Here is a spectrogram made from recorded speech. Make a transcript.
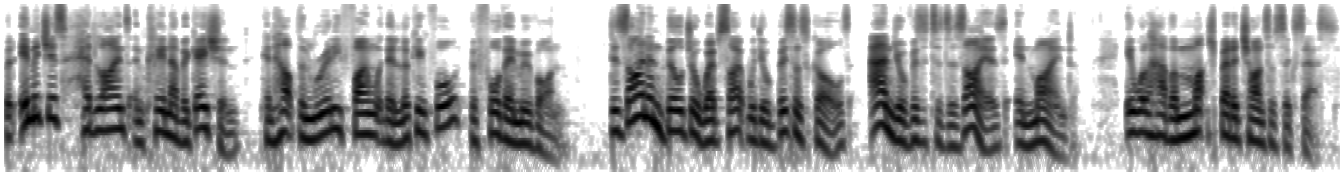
But images, headlines, and clear navigation can help them really find what they're looking for before they move on. Design and build your website with your business goals and your visitors' desires in mind. It will have a much better chance of success.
